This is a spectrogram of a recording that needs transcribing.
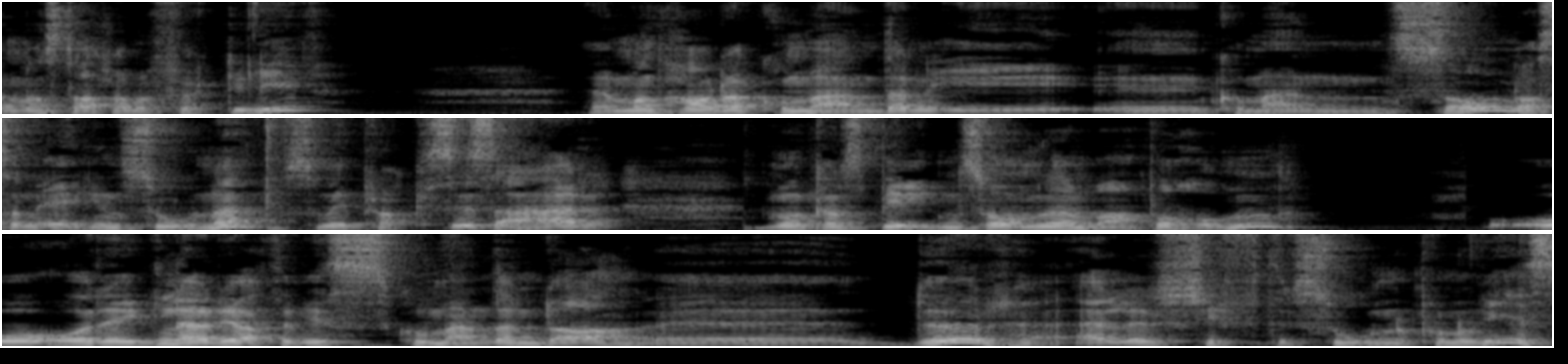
Man starter med 40 liv. Eh, Man har da commanderen i command zone, altså en egen sone, som i praksis er Man kan spille den som om den var på hånden. Og, og regelen er det at hvis commanderen da eh, dør, eller skifter sone på noe vis,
